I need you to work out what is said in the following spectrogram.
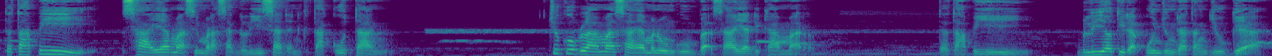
Tetapi saya masih merasa gelisah dan ketakutan. Cukup lama saya menunggu mbak saya di kamar, tetapi beliau tidak kunjung datang juga.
